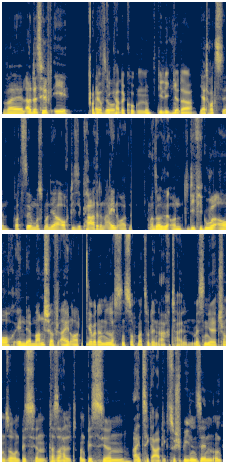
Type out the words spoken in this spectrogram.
Weil, also das hilft eh. Oder auf Also- die Karte gucken, ne? Die liegt Mhm. ja da. Ja, trotzdem. Trotzdem muss man ja auch diese Karte dann einordnen. Soll und die Figur auch in der Mannschaft einordnen. Ja, aber dann lasst uns doch mal zu den Nachteilen. Wir sind ja jetzt schon so ein bisschen, dass sie halt ein bisschen einzigartig zu spielen sind und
